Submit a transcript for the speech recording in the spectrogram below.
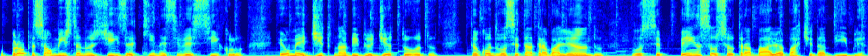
O próprio salmista nos diz aqui nesse versículo: Eu medito na Bíblia o dia todo. Então, quando você está trabalhando, você pensa o seu trabalho a partir da Bíblia.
